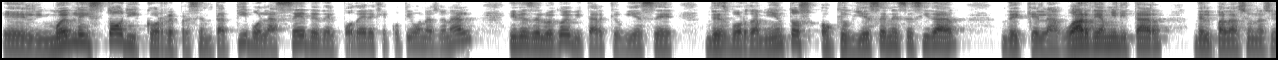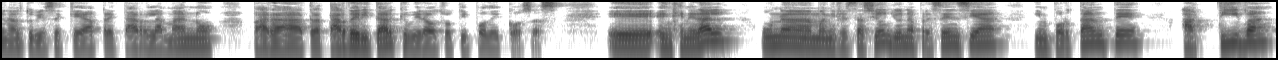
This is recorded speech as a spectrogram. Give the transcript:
el inmueble histórico representativo, la sede del Poder Ejecutivo Nacional y desde luego evitar que hubiese desbordamientos o que hubiese necesidad de que la Guardia Militar del Palacio Nacional tuviese que apretar la mano para tratar de evitar que hubiera otro tipo de cosas. Eh, en general, una manifestación y una presencia importante, activa,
